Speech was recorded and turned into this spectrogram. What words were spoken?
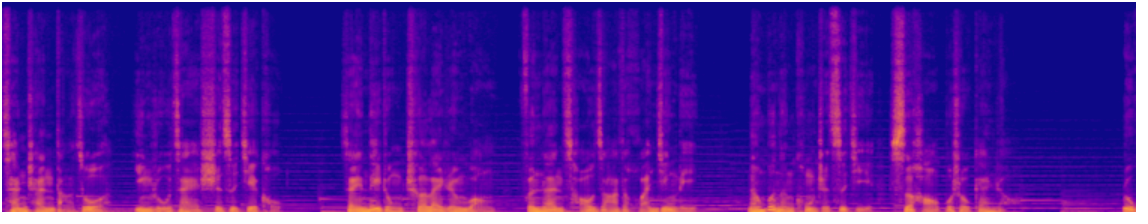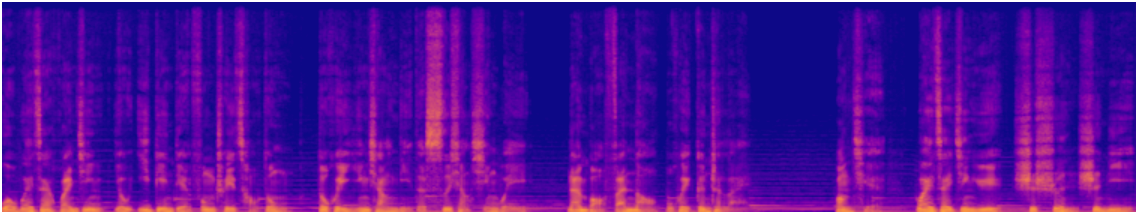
参禅打坐应如在十字街口，在那种车来人往、纷乱嘈杂的环境里。能不能控制自己丝毫不受干扰？如果外在环境有一点点风吹草动，都会影响你的思想行为，难保烦恼不会跟着来。况且外在境遇是顺是逆，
